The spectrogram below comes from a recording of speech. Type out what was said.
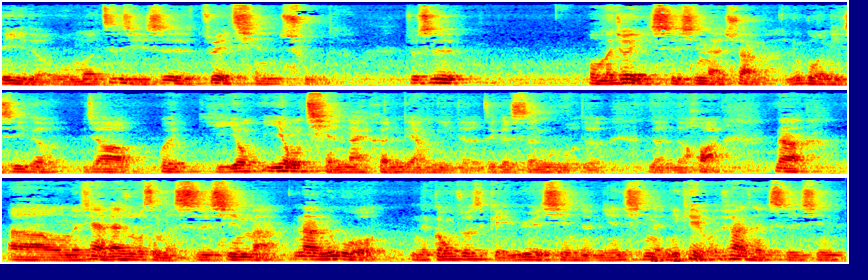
力的，我们自己是最清楚的。就是我们就以时薪来算嘛，如果你是一个比较会以用用钱来衡量你的这个生活的人的话，那呃，我们现在在说什么时薪嘛？那如果你的工作是给月薪的、年薪的，你可以换算成时薪。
